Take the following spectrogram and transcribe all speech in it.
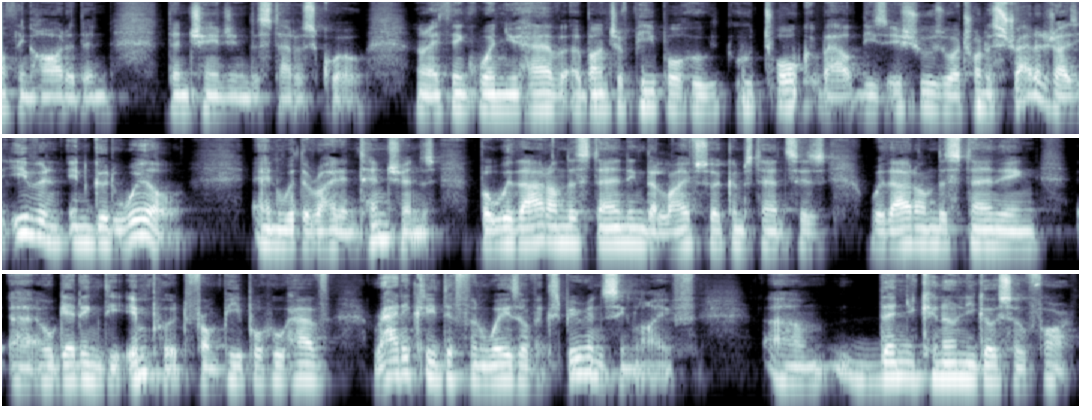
nothing harder than than changing the status quo and i think when you have a bunch of people who who talk about these issues who are trying to strategize even in goodwill and with the right intentions, but without understanding the life circumstances, without understanding uh, or getting the input from people who have radically different ways of experiencing life, um, then you can only go so far.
